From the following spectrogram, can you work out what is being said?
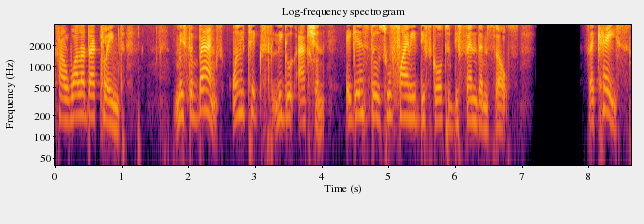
Cadwalladr claimed Mr. Banks only takes legal action against those who find it difficult to defend themselves. The case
